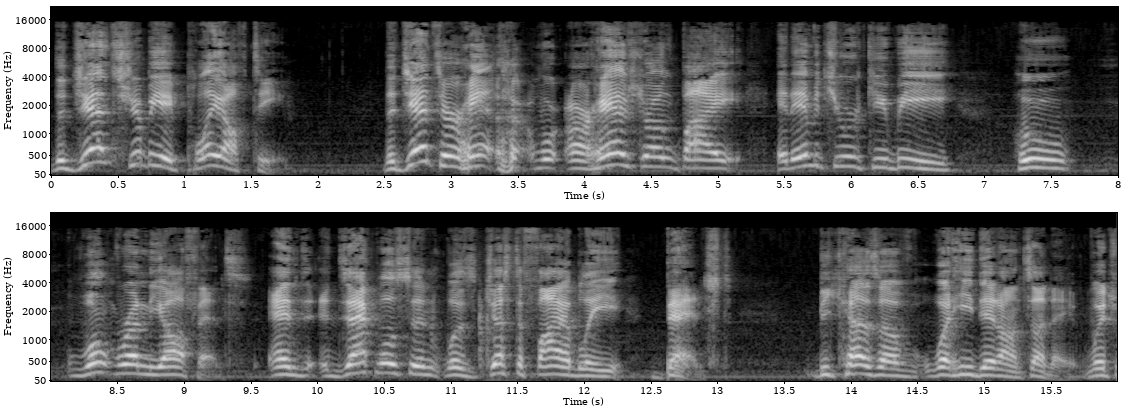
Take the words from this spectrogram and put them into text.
The Jets should be a playoff team. The Jets are ha- are hamstrung by an immature QB who won't run the offense, and Zach Wilson was justifiably benched because of what he did on Sunday, which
